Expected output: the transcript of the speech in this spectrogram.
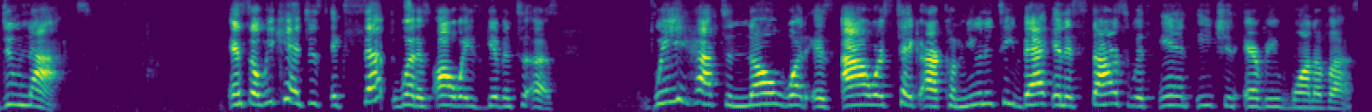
do not. And so we can't just accept what is always given to us. We have to know what is ours, take our community back, and it starts within each and every one of us.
